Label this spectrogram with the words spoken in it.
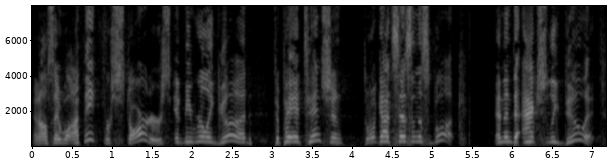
And i'll say well i think for starters it'd be really good to pay attention to what god says in this book and then to actually do it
